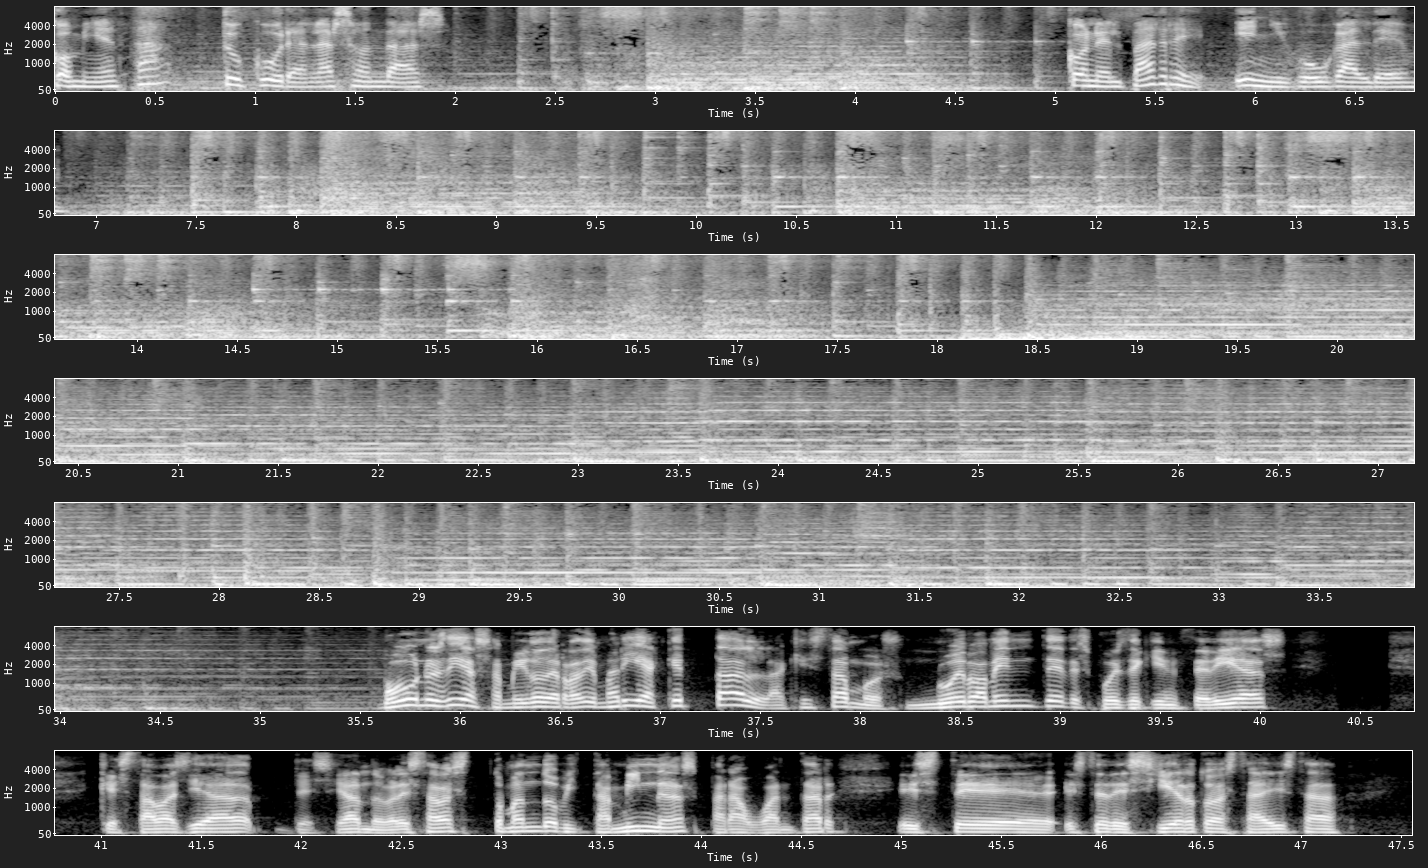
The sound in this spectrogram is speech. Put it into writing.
Comienza Tu cura en las ondas. Con el padre Íñigo Ugalde. Buenos días, amigo de Radio María. ¿Qué tal? Aquí estamos nuevamente después de 15 días que estabas ya deseando, ¿verdad? Estabas tomando vitaminas para aguantar este, este desierto hasta este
